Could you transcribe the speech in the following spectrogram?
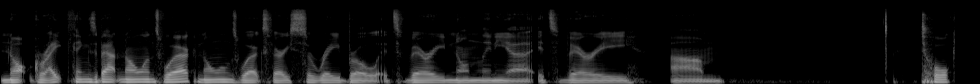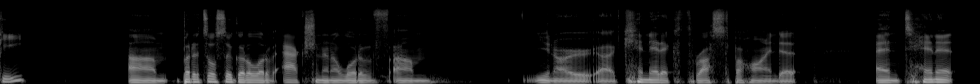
not great things about Nolan's work. Nolan's work's very cerebral. It's very nonlinear. It's very um, talky, um, but it's also got a lot of action and a lot of um, you know uh, kinetic thrust behind it. And Tenet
